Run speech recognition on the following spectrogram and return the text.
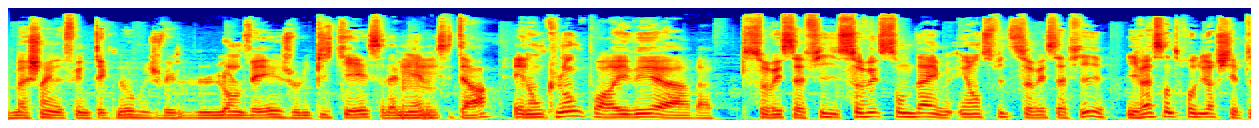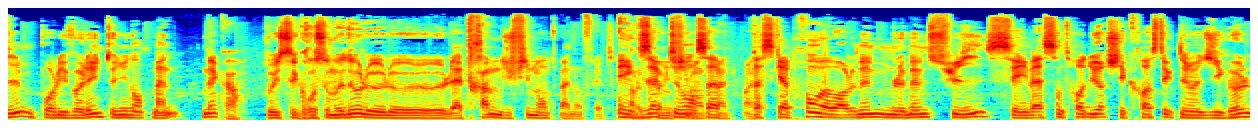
Machin, il a fait une techno, je vais l'enlever, je vais lui piquer, c'est la mienne, Mhm. etc. Et donc Lang, pour arriver à bah, sauver sa fille, sauver Sondheim et ensuite sauver sa fille, il va s'introduire chez Pym pour lui voler une tenue d'Ant-Man. D'accord. Oui, c'est grosso modo le, le- la trame du film Ant-Man en fait. Enfin, Exactement ça. Ouais. Parce qu'après, on va avoir le même, le même suivi. C'est, il va s'introduire chez Cross Technological,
